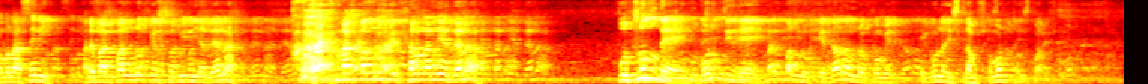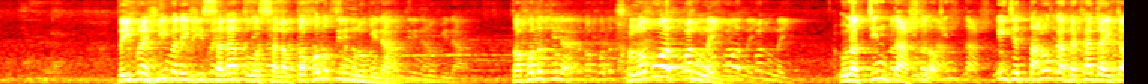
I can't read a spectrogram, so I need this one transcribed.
এমন আসেনি? মানে বাগবান লোকের ছবি নিয়ে দেয় না। বাগবান লোকের খেলনা নিয়ে দেয় না। পুতুল দেয়, মূর্তি দেয়, বাগবান লোকের নানান রকমের এগুলা ইসলাম সমর্থন করে। তো ইব্রাহিম সালাতু ওয়াসসালাম তখনও তিনি নবী না। তখনও কি না? নবুয়ত পান নাই। ওনার চিন্তা আসলো, এই যে তারকা দেখা যায়, এটা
